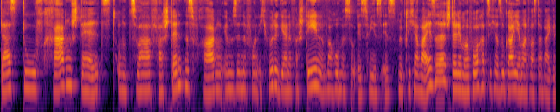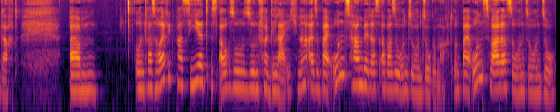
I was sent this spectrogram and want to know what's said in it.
dass du Fragen stellst und zwar Verständnisfragen im Sinne von, ich würde gerne verstehen, warum es so ist, wie es ist. Möglicherweise, stell dir mal vor, hat sich ja sogar jemand was dabei gedacht. Ähm, und was häufig passiert, ist auch so, so ein Vergleich. Ne? Also bei uns haben wir das aber so und so und so gemacht. Und bei uns war das so und so und so.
